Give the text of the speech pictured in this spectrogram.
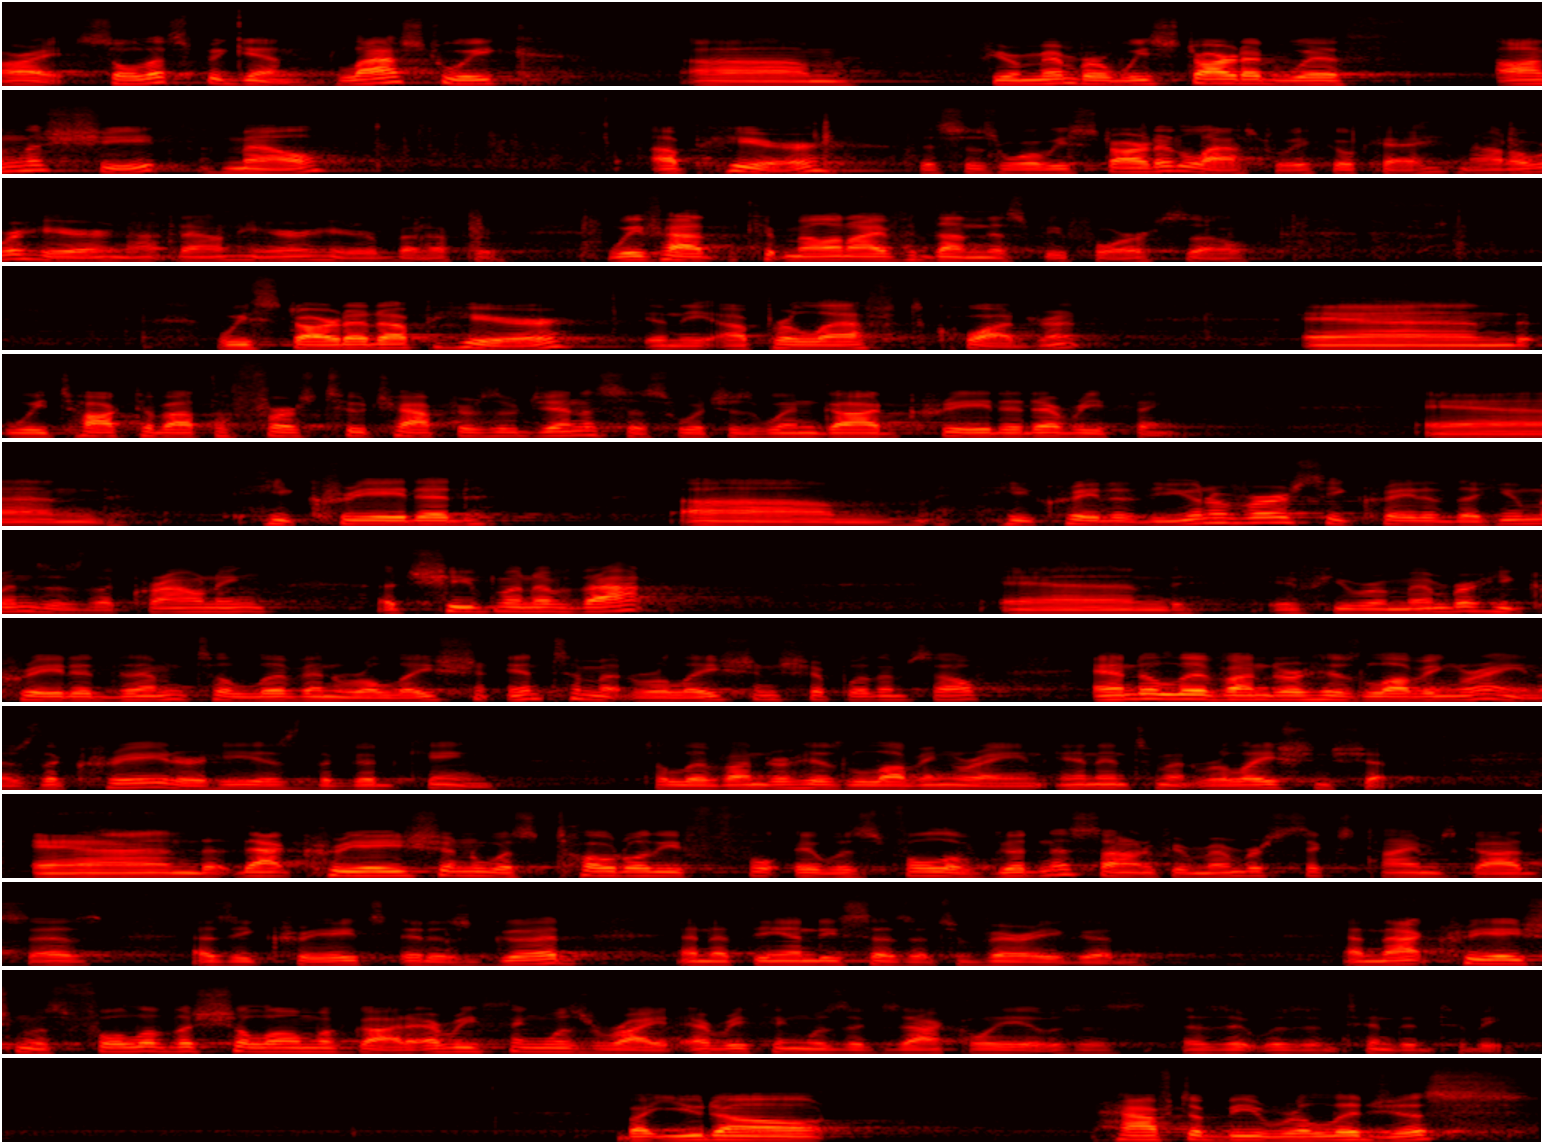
all right, so let's begin. Last week, um, if you remember, we started with on the sheet, Mel up here. This is where we started last week, okay? Not over here, not down here here, but up here. We've had, Mel and I have done this before, so. We started up here in the upper left quadrant, and we talked about the first two chapters of Genesis, which is when God created everything. And He created. Um, he created the universe, he created the humans as the crowning achievement of that. And if you remember, he created them to live in relation, intimate relationship with himself and to live under his loving reign. As the creator, he is the good king, to live under his loving reign in intimate relationship. And that creation was totally full, it was full of goodness. I don't know if you remember, six times God says, as he creates, it is good. And at the end, he says, it's very good. And that creation was full of the shalom of God. Everything was right, everything was exactly it was as, as it was intended to be. But you don't have to be religious,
